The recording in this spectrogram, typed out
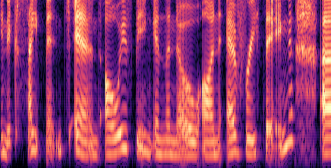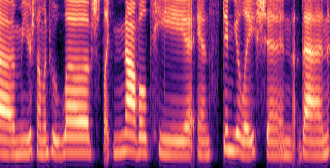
and excitement and always being in the know on everything. Um, you're someone who loves just like novelty and stimulation, then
